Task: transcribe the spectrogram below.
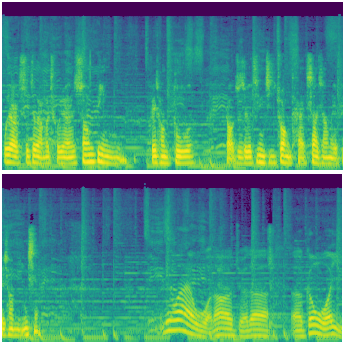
威尔士这两个球员伤病非常多，导致这个竞技状态下降的也非常明显。另外，我倒觉得，呃，跟我以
